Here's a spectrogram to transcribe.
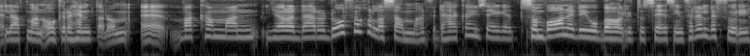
eller att man åker och hämtar dem. Eh, vad kan man göra där och då för att hålla samman? För det här kan ju säkert... Som barn är det obehagligt att se sin förälder full,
